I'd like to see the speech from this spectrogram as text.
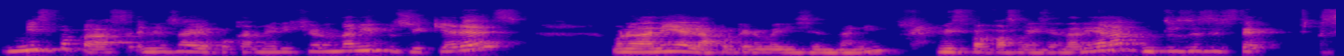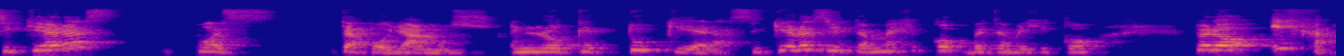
mis papás en esa época me dijeron, Dani, pues si quieres, bueno, Daniela, porque no me dicen Dani, mis papás me dicen Daniela, entonces, este, si quieres, pues te apoyamos en lo que tú quieras. Si quieres irte a México, vete a México. Pero, hija,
